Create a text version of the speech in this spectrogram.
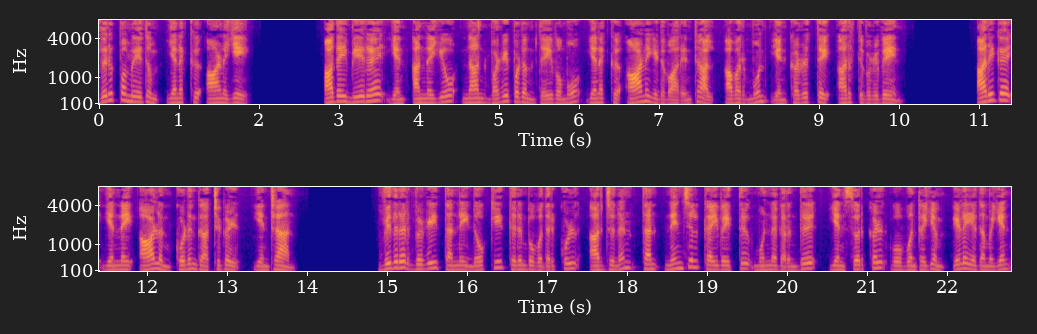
விருப்பமேதும் எனக்கு ஆணையே அதை மீற என் அன்னையோ நான் வழிபடும் தெய்வமோ எனக்கு ஆணையிடுவாரென்றால் அவர் முன் என் கழுத்தை அறுத்து விழுவேன் அருக என்னை ஆளும் கொடுங்காற்றுகள் என்றான். விதரர் விழி தன்னை நோக்கி திரும்புவதற்குள் அர்ஜுனன் தன் நெஞ்சில் கை வைத்து முன்னகர்ந்து என் சொற்கள் ஒவ்வொன்றையும் இளையதமையன்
